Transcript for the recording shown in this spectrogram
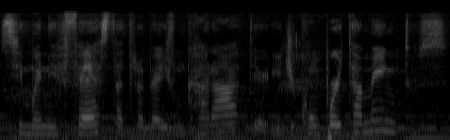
Se manifesta através de um caráter e de comportamentos.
